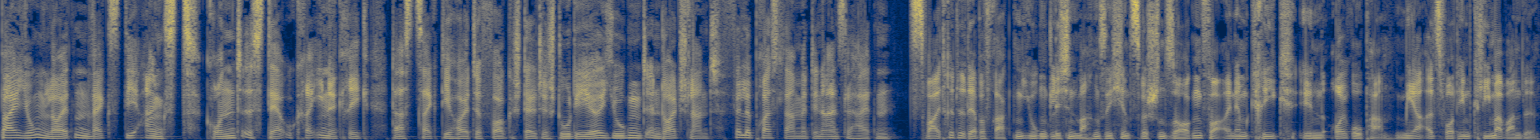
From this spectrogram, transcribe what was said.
Bei jungen Leuten wächst die Angst. Grund ist der Ukraine-Krieg. Das zeigt die heute vorgestellte Studie Jugend in Deutschland. Philipp Rössler mit den Einzelheiten. Zwei Drittel der befragten Jugendlichen machen sich inzwischen Sorgen vor einem Krieg in Europa. Mehr als vor dem Klimawandel.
